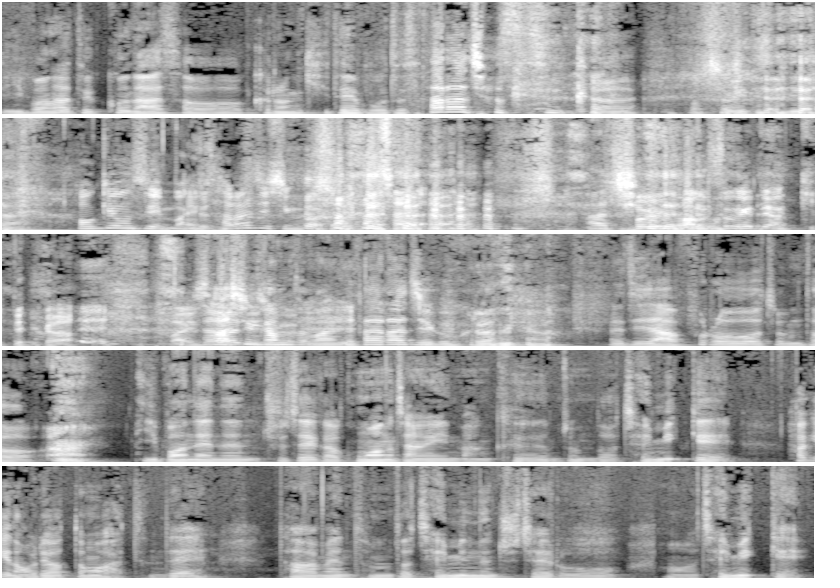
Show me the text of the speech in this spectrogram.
이번 화 듣고 나서 그런 기대 모두 사라졌을까 걱정이 듭니다. 허경 선생님 많이 사라지신 것 같아요. 아, 저희 지금 방송에 대한 기대가 많이 자신감도 것 많이 사라지고 그러네요. 이제 앞으로 좀 더 이번에는 주제가 공황 장애인 만큼 좀 더 재밌게 하긴 어려웠던 것 같은데 다음엔 좀 더 재밌는 주제로 어, 재밌게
